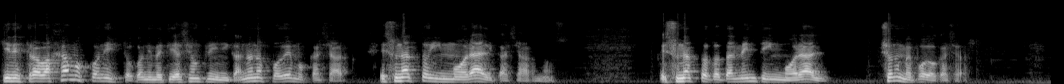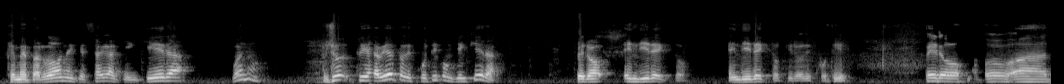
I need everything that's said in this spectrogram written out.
quienes trabajamos con esto, con investigación clínica, no nos podemos callar. Es un acto inmoral callarnos. Es un acto totalmente inmoral. Yo no me puedo callar. Que me perdone, que salga quien quiera. Bueno, yo estoy abierto a discutir con quien quiera, pero en directo, en directo quiero discutir. Pero oh, ah,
